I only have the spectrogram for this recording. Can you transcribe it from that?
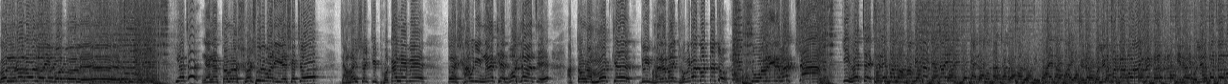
গন্ডগোল ওই বোতলে। কি আছে না না তোমরা শ্বশুর বাড়ি এসেছ। জামাই ষষ্ঠী ফোটা নেবে। তোমার সাউরি না খেয়ে বসে আছে আর তোমরা মদ খেয়ে দুই ভাইরা ভাই ঝগড়া করতেছো? সুয়ারির বাচ্চা! কি হয়েছে খুলে বলো আমি জানতে চাই কেন তোমরা ঝগড়া করো ভাইরা ভাই? এরা কলির এরা কলির বোতলে।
